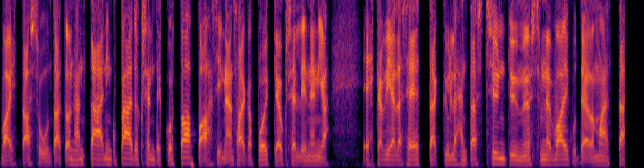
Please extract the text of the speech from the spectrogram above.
vaihtaa suuntaa. Että onhan tämä niin päätöksentekotapa sinänsä aika poikkeuksellinen ja ehkä vielä se, että kyllähän tästä syntyy myös sellainen vaikutelma, että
